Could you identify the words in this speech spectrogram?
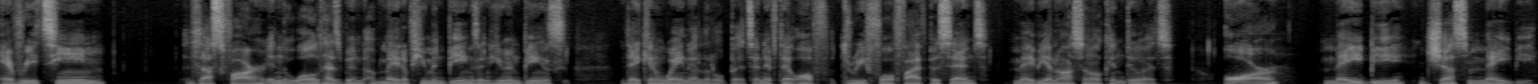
every team thus far in the world has been made of human beings, and human beings they can wane a little bit. And if they're off three, four, five percent, maybe an Arsenal can do it. Or maybe, just maybe,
